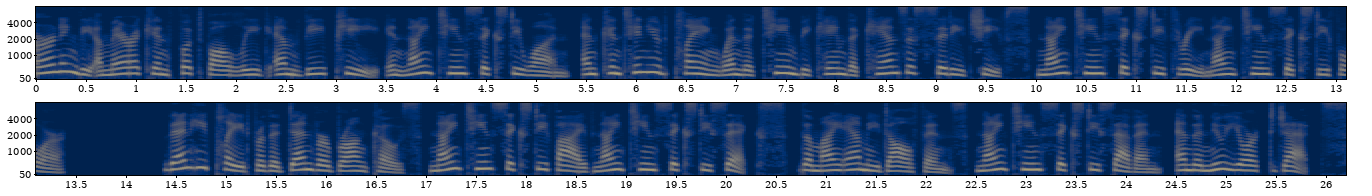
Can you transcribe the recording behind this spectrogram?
earning the American Football League MVP in 1961, and continued playing when the team became the Kansas City Chiefs 1963-1964. Then he played for the Denver Broncos 1965-1966, the Miami Dolphins 1967, and the New York Jets.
